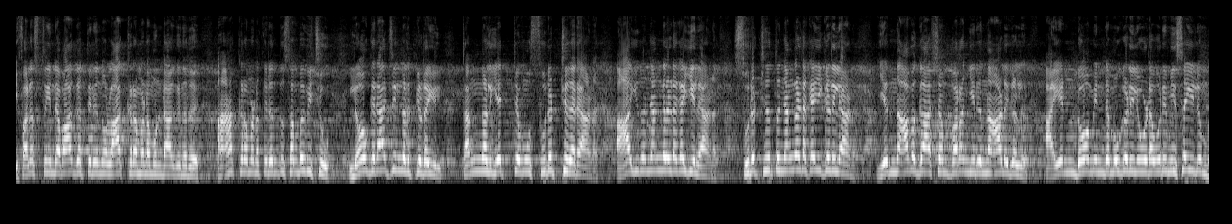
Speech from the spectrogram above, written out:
ഈ ഫലസ്തീന്റെ ഭാഗത്ത് നിന്നുള്ള ആക്രമണം ഉണ്ടാകുന്നത്. ആ ആക്രമണത്തിൽ എന്ത് സംഭവിച്ചു? ലോകരാജ്യങ്ങൾക്കിടയിൽ തങ്ങൾ ഏറ്റവും സുരക്ഷിതരാണ്. ആയുധം ഞങ്ങളുടെ കയ്യിലാണ്. സുരക്ഷിതത്വം ഞങ്ങളുടെ കൈകളിലാണ് എന്ന് അവകാശം പറഞ്ഞിരുന്ന ആളുകൾ അയൺ ഡോമിന്റെ മുകളിലൂടെ ഒരു മിസൈലും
